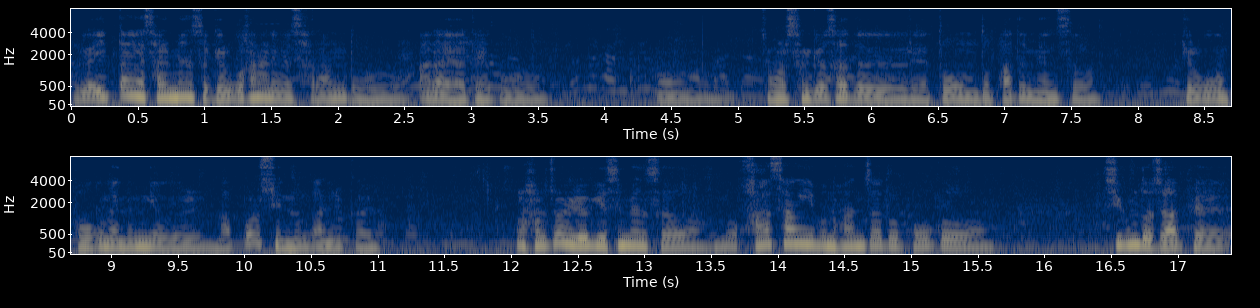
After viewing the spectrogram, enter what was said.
우리가 이 땅에 살면서 결국 하나님의 사랑도 알아야 되고 어, 정말 선교사들의 도움도 받으면서 결국은 복음의 능력을 맛볼 수 있는 거 아닐까요? 하루 종일 여기 있으면서 뭐 화상 입은 환자도 보고 지금도 저 앞에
